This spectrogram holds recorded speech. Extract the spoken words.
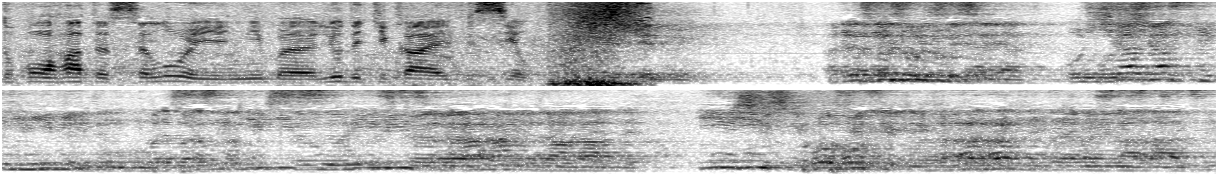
допомагати селу, і ніби люди тікають із сіл. резолюція учасників мітингу, представників Всеукраїнської аграрної ради, інших профільних аграрних організацій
